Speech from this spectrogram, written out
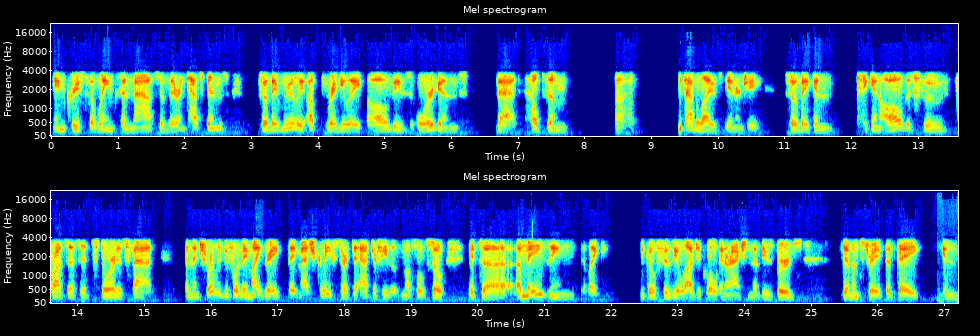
increase the length and mass of their intestines. So they really upregulate all these organs that help them uh, metabolize energy. So they can take in all this food, process it, store it as fat, and then shortly before they migrate, they magically start to atrophy those muscles. So it's a amazing, like, ecophysiological interaction that these birds demonstrate that they can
